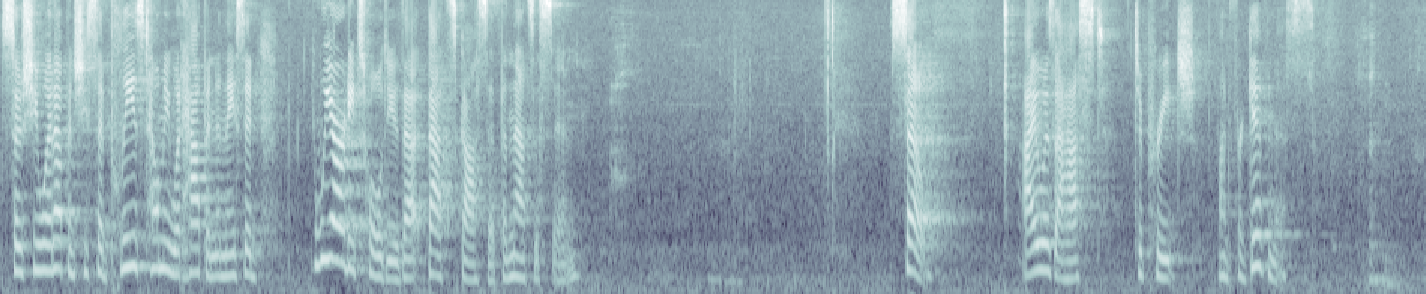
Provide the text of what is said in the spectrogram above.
So she went up and she said, Please tell me what happened. And they said, We already told you that that's gossip and that's a sin. So I was asked to preach on forgiveness.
